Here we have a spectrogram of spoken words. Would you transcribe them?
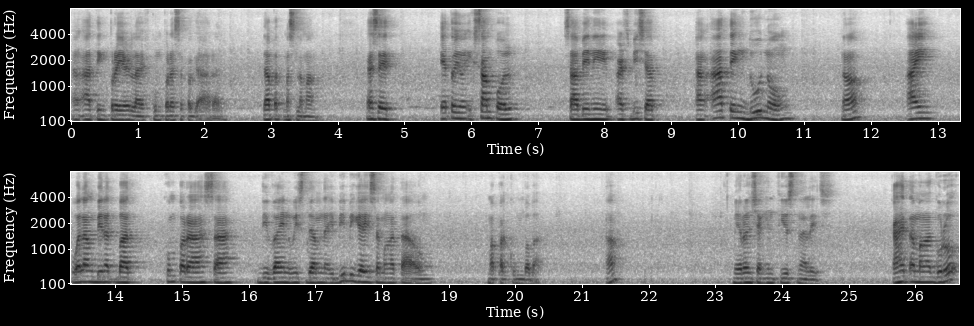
ang ating prayer life kumpara sa pag-aaral. Dapat mas lamang. Kasi ito yung example, sabi ni Archbishop, ang ating dunong no, ay walang binatbat kumpara sa divine wisdom na ibibigay sa mga taong mapagkumbaba. Ha? Meron siyang infused knowledge. Kahit ang mga guro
